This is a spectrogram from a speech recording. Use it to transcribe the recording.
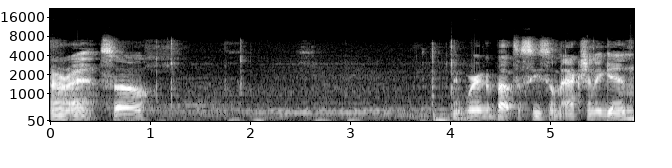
Alright, so we're about to see some action again.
